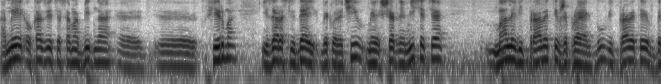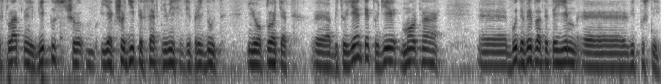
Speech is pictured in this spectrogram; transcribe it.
А ми, оказується, сама бідна е, е, фірма, і зараз людей, викладачів, ми з червня місяця мали відправити, вже проект був, відправити в безплатний відпуск, що якщо діти в серпні місяці прийдуть і оплатять е, абітурієнти, тоді можна е, буде виплатити їм е, відпускні.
